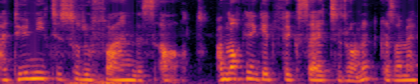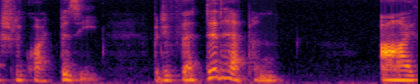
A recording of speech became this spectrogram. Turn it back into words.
I do need to sort of find this out. I'm not going to get fixated on it because I'm actually quite busy. But if that did happen, I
